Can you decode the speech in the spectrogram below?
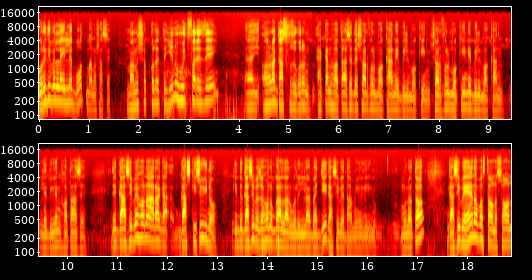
গড়ি দিবের লাই বহুত মানুষ আছে। মানুষ সকলে তো ইয়েনু হইতে পারে যে ওনারা গাছ পুজো করেন। একান হতা আছে দে সরফুল মকান এ বিল মকিন, সরফুল মকিন বিল মকান, লে দুইয়ান হতা আছে। যে গাছিবে হন আর গাছ কিছুই ন, কিন্তু গাছিবে যখন গো আল্লাহর বলিল্লা বাজি গাছিবে দামি হয়ে মূলত গাছিবে এন অবস্থা অনসন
